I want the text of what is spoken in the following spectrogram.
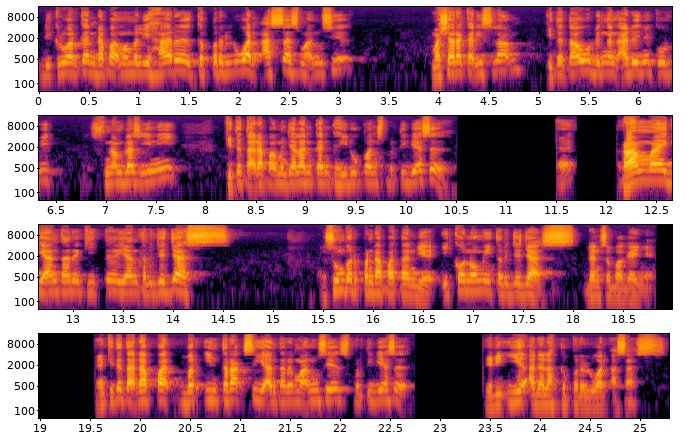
dikeluarkan dapat memelihara keperluan asas manusia? Masyarakat Islam, kita tahu dengan adanya COVID-19 ini, kita tak dapat menjalankan kehidupan seperti biasa. Eh? Ramai di antara kita yang terjejas sumber pendapatan dia, ekonomi terjejas dan sebagainya. Eh, kita tak dapat berinteraksi antara manusia seperti biasa. Jadi ia adalah keperluan asas.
